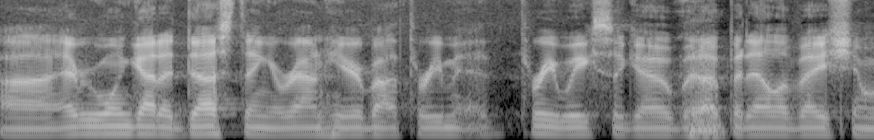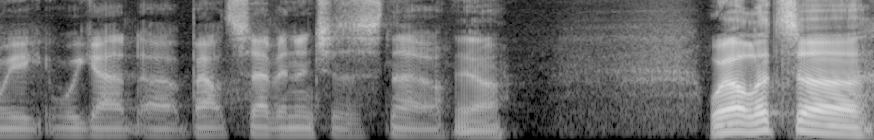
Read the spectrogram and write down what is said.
uh, everyone got a dusting around here about three three weeks ago, but Yeah. up at elevation, we we got uh, about seven inches of snow. Yeah. Well, let's uh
